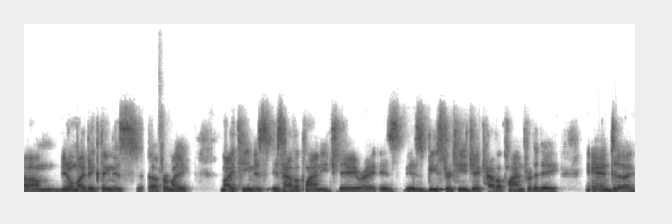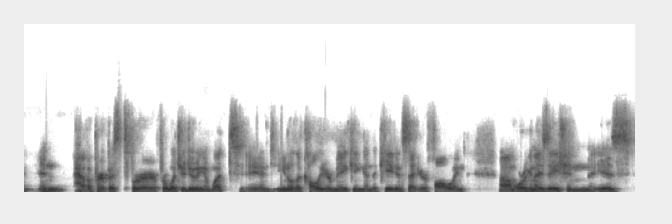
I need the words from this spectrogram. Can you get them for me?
um, you know my big thing is uh, for my my team is is have a plan each day, right? Is is be strategic, have a plan for the day, and uh, and have a purpose for for what you're doing and what and you know the call you're making and the cadence that you're following. Um, organization is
